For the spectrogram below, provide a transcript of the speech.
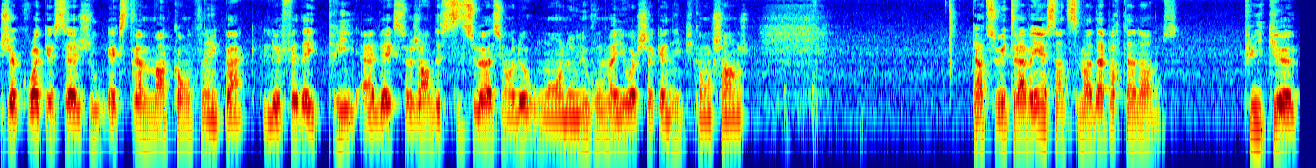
je crois que ça joue extrêmement contre l'impact. Le fait d'être pris avec ce genre de situation-là où on a un nouveau maillot à chaque année puis qu'on change. Quand tu veux travailler un sentiment d'appartenance, puis que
